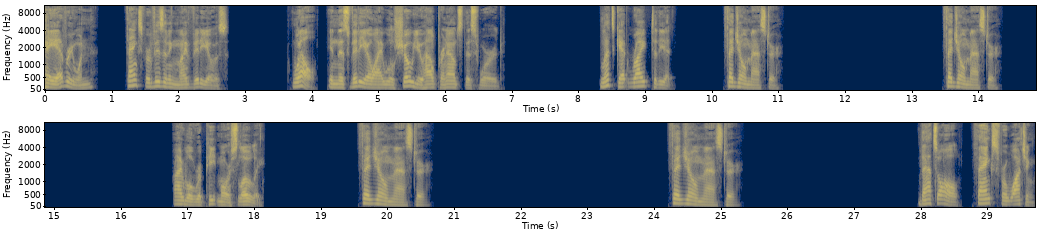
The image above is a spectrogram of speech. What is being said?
Hey everyone! Thanks for visiting my videos. Well, in this video I will show you how pronounce this word. Let's get right to the it. Master. Master. I will repeat more slowly. Master. Master. That's all, thanks for watching.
